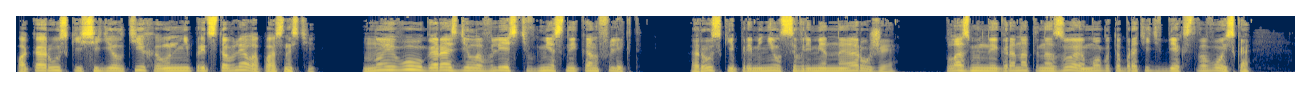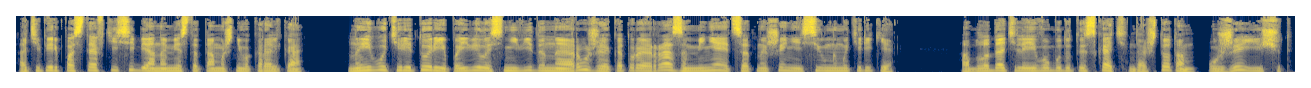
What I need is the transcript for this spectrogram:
Пока русский сидел тихо, он не представлял опасности. Но его угораздило влезть в местный конфликт. Русский применил современное оружие. Плазменные гранаты на Зоя могут обратить в бегство войска. А теперь поставьте себя на место тамошнего королька. На его территории появилось невиданное оружие, которое разом меняет соотношение сил на материке. Обладателя его будут искать, да что там, уже ищут.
